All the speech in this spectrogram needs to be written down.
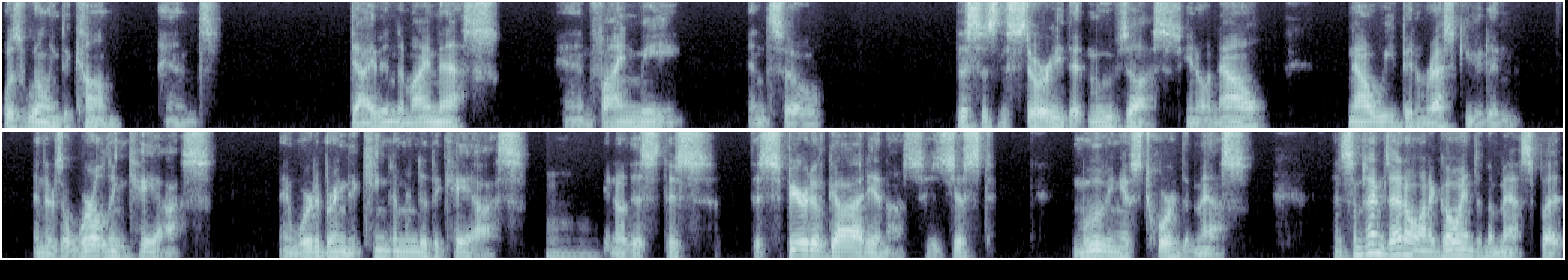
was willing to come and dive into my mess and find me. And so this is the story that moves us. You know now now we've been rescued and and there's a world in chaos and we're to bring the kingdom into the chaos. Mm-hmm. you know this this the spirit of god in us is just moving us toward the mess. And sometimes i don't want to go into the mess but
